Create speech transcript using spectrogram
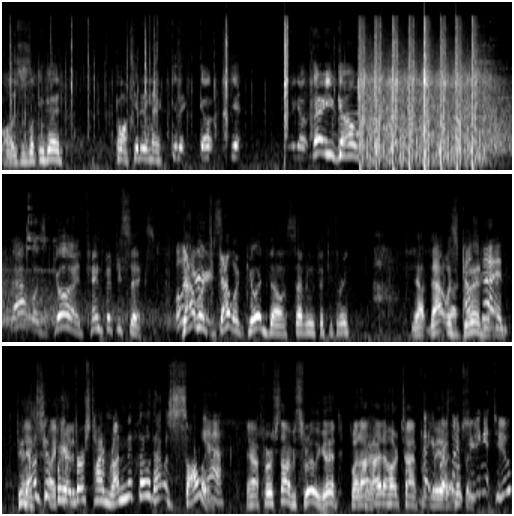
Oh, this is looking good. Come on, get it in there. Get it. Go. Get. There you go. There you go. That was good. 1056. What was that yours? looked that looked good though. 753. Yeah, that was That was good. man. good. Dude, that was good for your first time running it though. That was solid. yeah. Yeah. First time. It's really good, but I, Okay. I had a hard time Is that putting your first uh, time clip shooting it too?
